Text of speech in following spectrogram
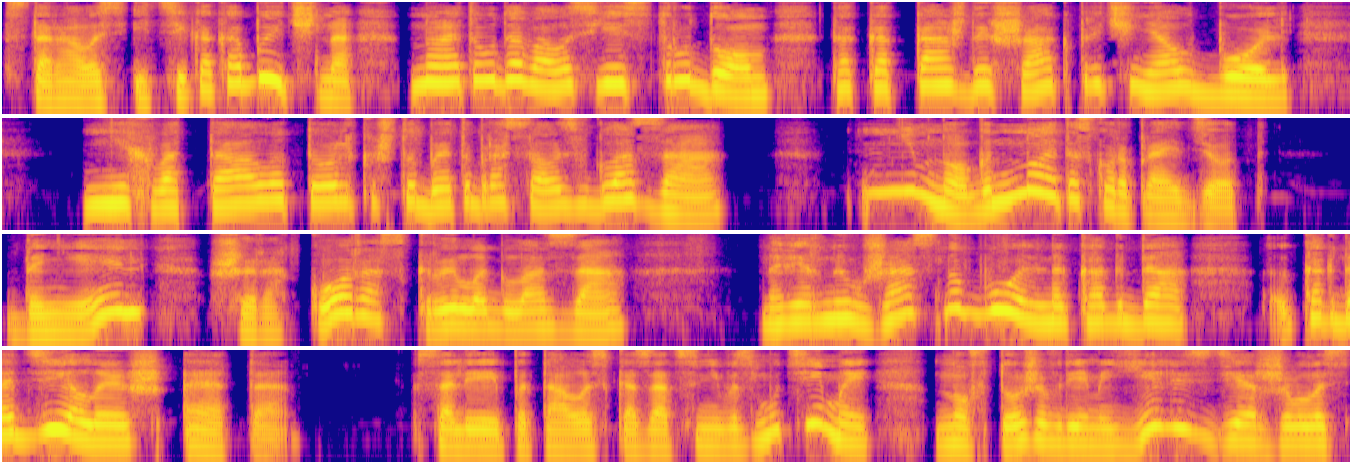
старалась идти как обычно, но это удавалось ей с трудом, так как каждый шаг причинял боль. Не хватало только, чтобы это бросалось в глаза. Немного, но это скоро пройдет. Даниэль широко раскрыла глаза — Наверное, ужасно больно, когда... когда делаешь это». Салей пыталась казаться невозмутимой, но в то же время еле сдерживалась,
